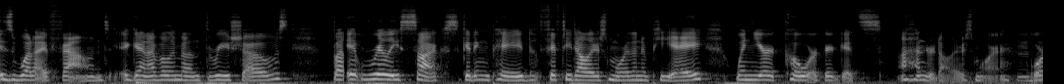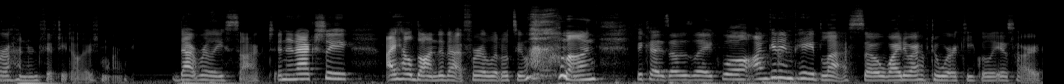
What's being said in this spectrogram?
is what I've found. Again, I've only been on three shows, but it really sucks getting paid $50 more than a PA when your coworker gets $100 more or mm-hmm. $150 more. That really sucked. And it actually, I held on to that for a little too long because I was like, well, I'm getting paid less, so why do I have to work equally as hard?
